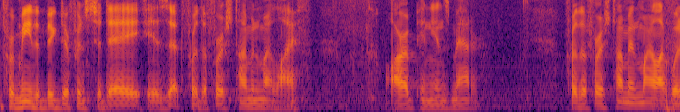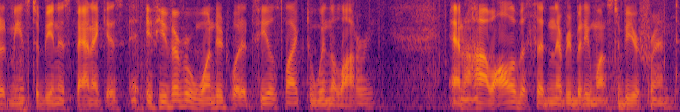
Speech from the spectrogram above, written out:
for me, the big difference today is that for the first time in my life, our opinions matter. For the first time in my life, what it means to be an Hispanic is if you've ever wondered what it feels like to win the lottery and how all of a sudden everybody wants to be your friend.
